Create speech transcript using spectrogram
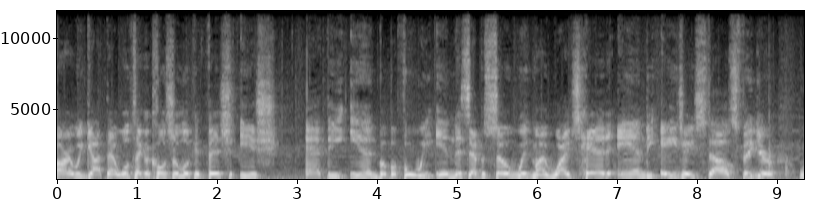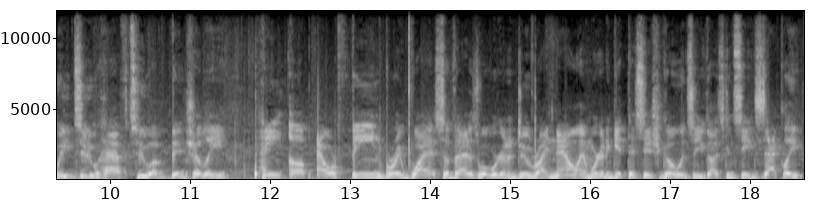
Alright, we got that. We'll take a closer look at this-ish at the end. But before we end this episode with my wife's head and the AJ Styles figure, we do have to eventually paint up our Fiend Bray Wyatt. So that is what we're going to do right now. And we're going to get this ish going so you guys can see exactly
